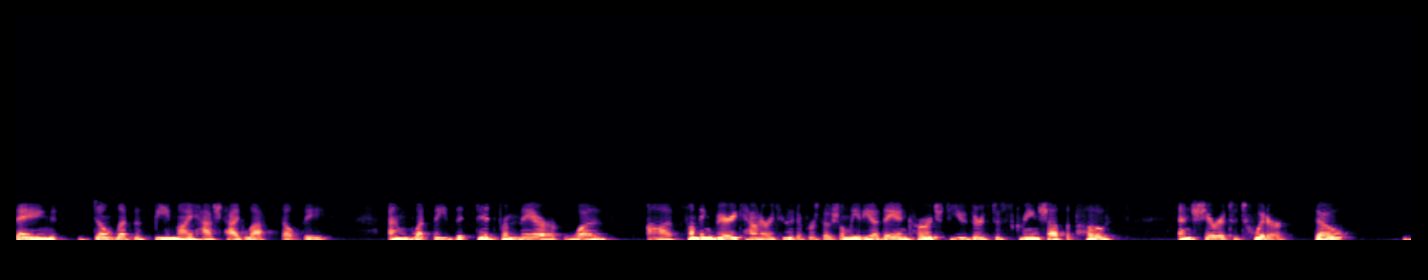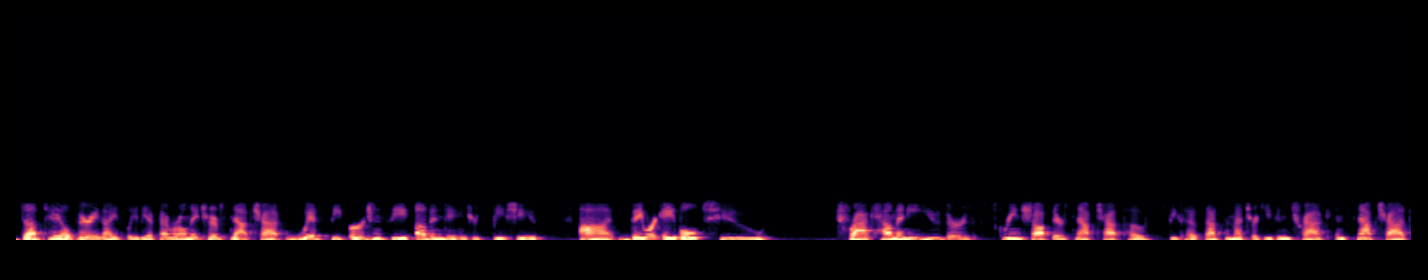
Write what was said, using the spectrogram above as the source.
saying, don't let this be my hashtag last selfie. And what they th- did from there was uh, something very counterintuitive for social media. They encouraged users to screenshot the post and share it to Twitter. So dovetails very nicely the ephemeral nature of Snapchat with the urgency of endangered species. Uh, they were able to track how many users screenshot their Snapchat posts because that's a metric you can track in Snapchat.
